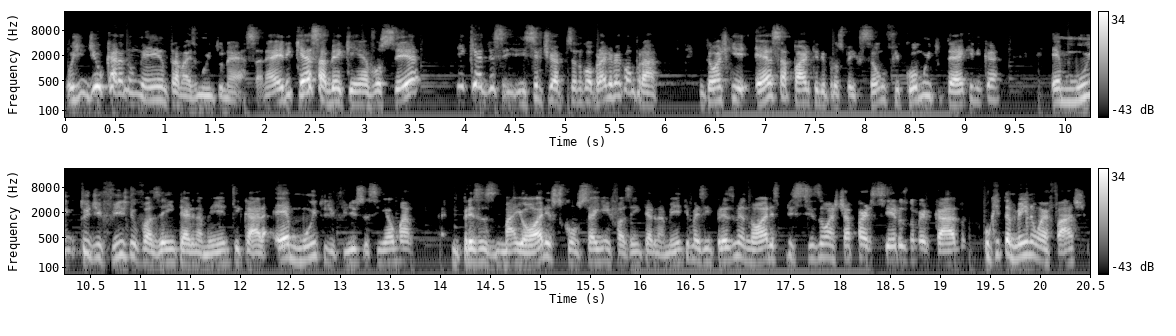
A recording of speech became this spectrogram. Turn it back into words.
Hoje em dia o cara não entra mais muito nessa, né? Ele quer saber quem é você e quer. E se ele estiver precisando comprar, ele vai comprar. Então acho que essa parte de prospecção ficou muito técnica, é muito difícil fazer internamente, cara, é muito difícil, assim, é uma Empresas maiores conseguem fazer internamente, mas empresas menores precisam achar parceiros no mercado, o que também não é fácil,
